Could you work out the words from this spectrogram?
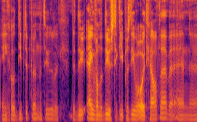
een groot dieptepunt natuurlijk. De een van de duurste keepers die we ooit gehad hebben. En, eh,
